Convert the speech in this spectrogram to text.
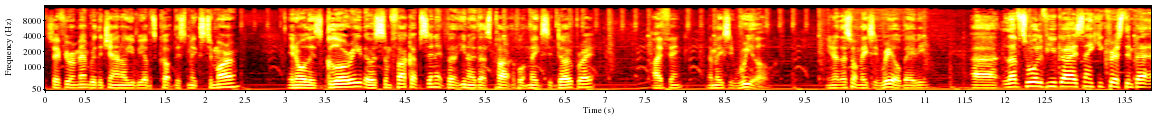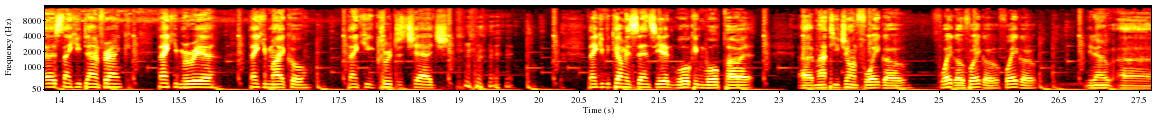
So if you're a member of the channel, you'll be able to cop this mix tomorrow in all its glory. There was some fuck ups in it, but you know that's part of what makes it dope, right? I think that makes it real. You know that's what makes it real, baby. Uh, love to all of you guys. Thank you, Kristen Betters. Thank you, Dan Frank. Thank you, Maria. Thank you, Michael. Thank you, Kruja. Thank you for becoming sentient, walking wall poet. Uh, Matthew John Fuego. Fuego, Fuego, Fuego. You know, uh,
